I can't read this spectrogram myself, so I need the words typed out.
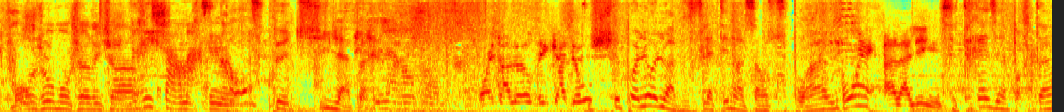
Proulx. Bonjour, mon cher Richard. Richard Martineau. Petit lapin. La rencontre. Point à l'heure des cadeaux. Je serai pas là, là à vous flatter dans le sens du poil. Point à la ligne. C'est très important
